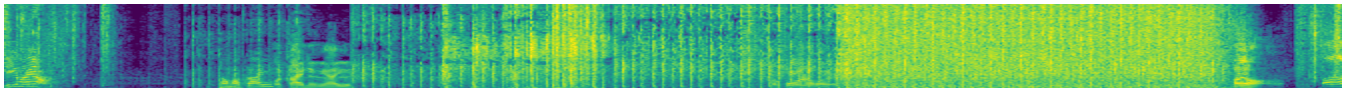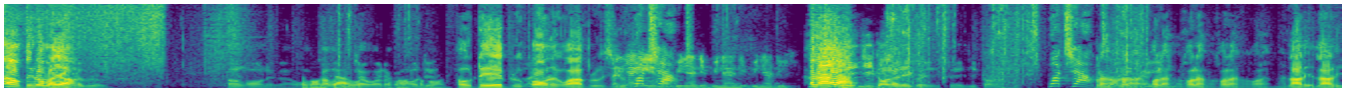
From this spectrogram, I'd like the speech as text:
đi mày không nó mà cây mà cây này ngay rồi có có nào rồi? Thôi အောင်တေတော့ပါရကောင်းကောင်းနေဗျာတကောင်ကြောက်ကြောက်သွားရတတကောင်ကောင်တဟုတ်တယ်ကောင်ဟုတ်တယ် bro ကောင်းတယ်ကွာ bro ဆိုင် zero ကဘီနန်ဒီဘီနန်ဒီဘီနန်ဒီဟဲ့လားဟဲ့လားစင်ကြီးကောင်းတယ်ကိုစင်ကြီးကောင်းတယ် Watch out! ခေါ်လာခေါ်လာခေါ်လာခေါ်လာခေါ်လာလာလေလာလေ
